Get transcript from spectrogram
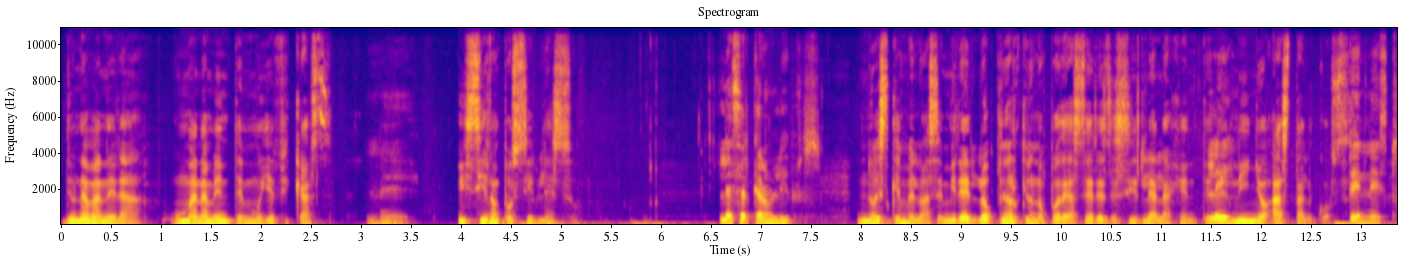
de una manera humanamente muy eficaz. Me hicieron posible eso. ¿Le acercaron libros? No es que me lo hace. Mire, lo peor que uno puede hacer es decirle a la gente, el niño, haz tal cosa. Ten esto.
